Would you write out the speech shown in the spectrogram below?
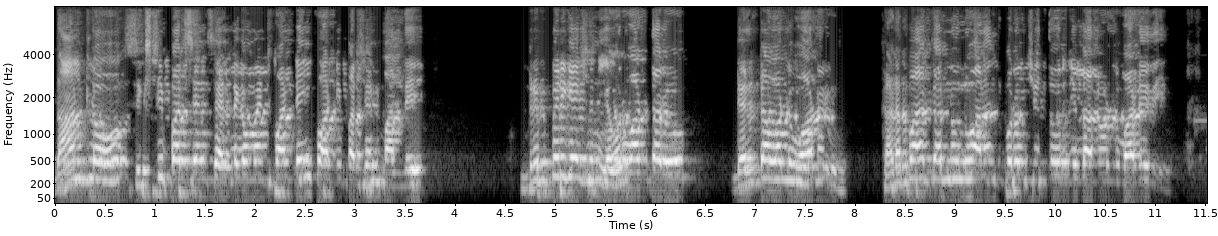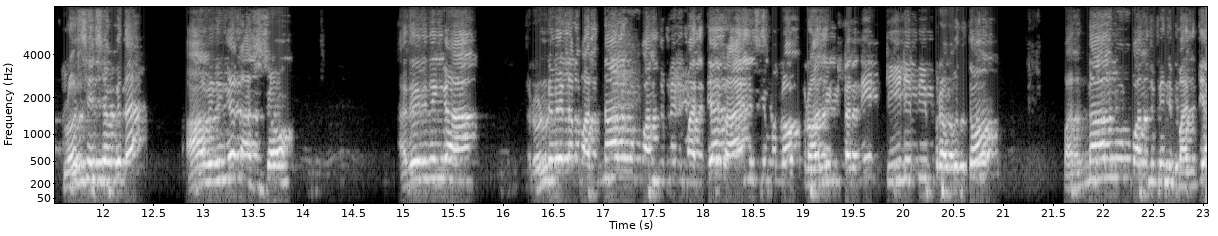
దాంట్లో sixty percent central government funding forty percent మంది. డ్రిప్ ఇరిగేషన్ ఎవరు వాడతారు? డెల్టా వాళ్ళు వాడరు. కడప కర్నూలు అనంతపురం చిత్తూరు జిల్లాలో వాళ్ళు వాడేది. క్లోజ్ చేసావు కదా? ఆ విధంగా నష్టం. అదేవిధంగా రెండు వేల పద్నాలుగు పంతొమ్మిది మధ్య రాయలసీమలో ప్రాజెక్టులన్నీ టీడీపీ ప్రభుత్వం పద్నాలుగు పంతొమ్మిది మధ్య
